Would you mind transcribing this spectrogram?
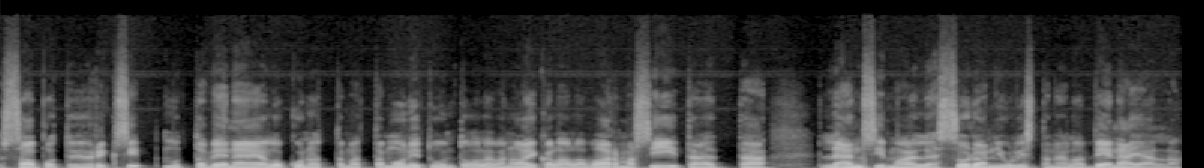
sapotööriksi, mutta Venäjä lukunottamatta moni tuntuu olevan aika lailla varma siitä, että länsimaille sodan julistaneella Venäjällä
